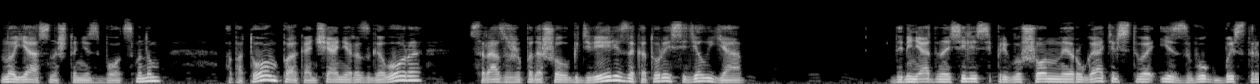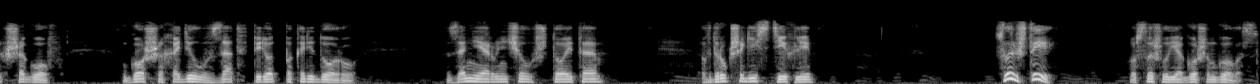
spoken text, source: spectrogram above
но ясно, что не с боцманом, а потом, по окончании разговора, сразу же подошел к двери, за которой сидел я. До меня доносились приглушенные ругательства и звук быстрых шагов. Гоша ходил взад-вперед по коридору. Занервничал, что это... Вдруг шаги стихли. «Слышь ты!» — услышал я Гошин голос.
